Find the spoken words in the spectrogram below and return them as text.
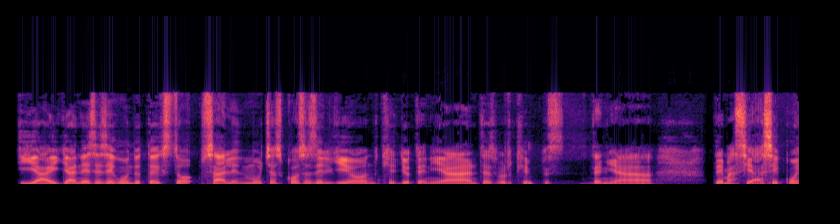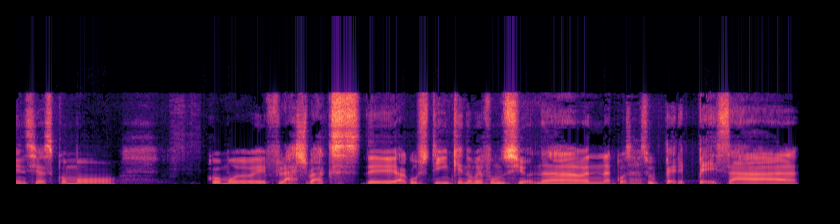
Y ahí ya en ese segundo texto salen muchas cosas del guion que yo tenía antes porque pues tenía demasiadas secuencias como como de flashbacks de Agustín que no me funcionaban, una cosa súper pesada.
